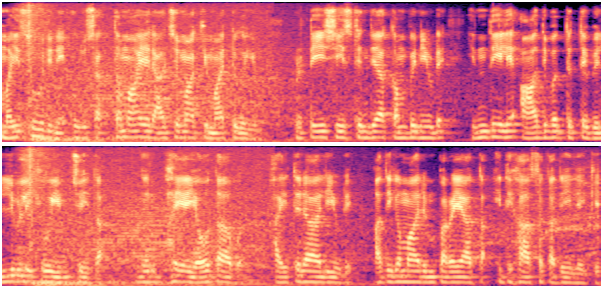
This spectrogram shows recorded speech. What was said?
മൈസൂരിനെ ഒരു ശക്തമായ രാജ്യമാക്കി മാറ്റുകയും ബ്രിട്ടീഷ് ഈസ്റ്റ് ഇന്ത്യ കമ്പനിയുടെ ഇന്ത്യയിലെ ആധിപത്യത്തെ വെല്ലുവിളിക്കുകയും ചെയ്ത നിർഭയ യോദ്ധാവ് ഹൈദരാലിയുടെ അധികമാരും പറയാത്ത ഇതിഹാസ കഥയിലേക്ക്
